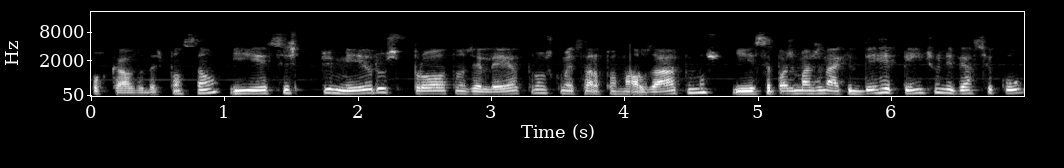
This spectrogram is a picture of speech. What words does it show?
por causa da expansão. E esses primeiros prótons elétrons começaram a formar os átomos. E você pode imaginar que de repente o universo ficou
